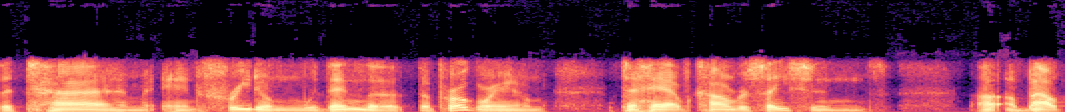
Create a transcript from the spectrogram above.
the time and freedom within the the program to have conversations uh, about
